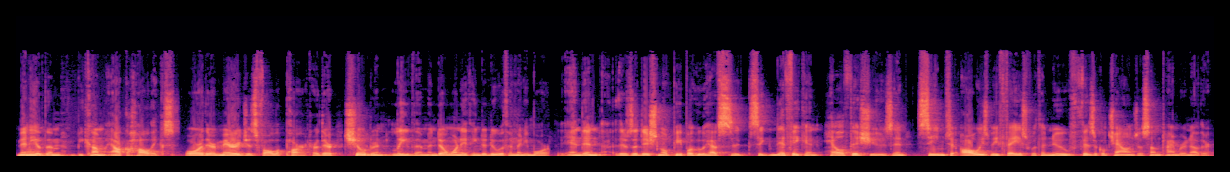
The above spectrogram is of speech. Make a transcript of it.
Many of them become alcoholics, or their marriages fall apart, or their children leave them and don't want anything to do with them anymore. And then there's additional people who have significant health issues and seem to always be faced with a new physical challenge of some time or another.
